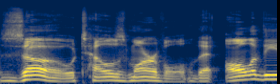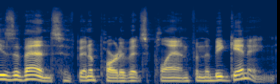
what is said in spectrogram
Zo tells Marvel that all of these events have been a part of its plan from the beginning,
